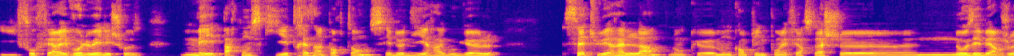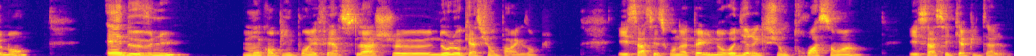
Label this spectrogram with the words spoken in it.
il faut faire évoluer les choses. Mais par contre, ce qui est très important, c'est de dire à Google, cette URL-là, donc moncamping.fr slash nos hébergements, est devenue moncamping.fr slash nos locations, par exemple. Et ça, c'est ce qu'on appelle une redirection 301 et ça, c'est capital.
